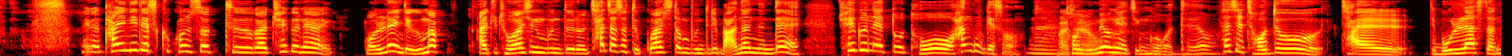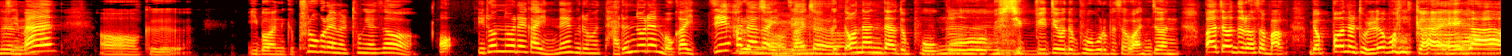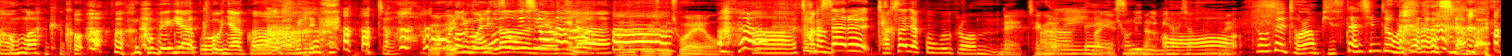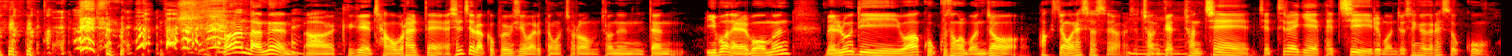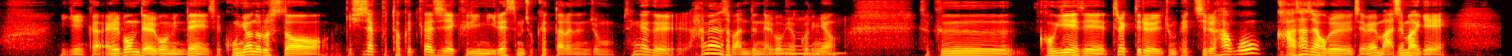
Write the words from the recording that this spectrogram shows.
그러니까 타이니 데스크 콘서트가 최근에 원래 이제 음악 아주 좋아하시는 분들은 찾아서 듣고 하시던 분들이 많았는데 최근에 또 더 한국에서 네. 더 유명해진 음. 것 같아요. 사실 저도 잘 몰랐었지만 어 그 이번 그 프로그램을 통해서 이런 노래가 있네. 그러면 다른 노래는 뭐가 있지? 하다가 그렇죠. 이제 맞아요. 그 떠난다도 보고 네. 뮤직비디오도 보고 그러면서 완전 빠져들어서 막 몇 번을 돌려보니까 어. 애가 엄마 그거 베개에서 보냐고. 아. 그렇죠. 멀리 멀리 너무 시원한 거야. 애들 보여주면 좋아해요. 아, 작사를 작사 작곡을 그럼 네 제가 아, 네. 많이 했습니다. 경희님이 어. 하셨고 네. 평소에 저랑 비슷한 심정으로 살아가시나 봐요. 떠난다는 아 그게 작업을 할때 실 제로 아까 보영 씨가 말했던 것처럼 저는 일단 이번 앨범은 멜로디와 곡 구성을 먼저 확정을 했었어요. 그래서 전 그러니까 음. 전체 제 트랙의 배치를 먼저 생각을 했었고 이게 그러니까 앨범 대 앨범인데 이제 공연으로서 시작부터 끝까지의 그림이 이랬으면 좋겠다라는 좀 생각을 하면서 만든 앨범이었거든요. 음. 그래서 그 거기에 이제 트랙들을 좀 배치를 하고 가사 작업을 이제 맨 마지막에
